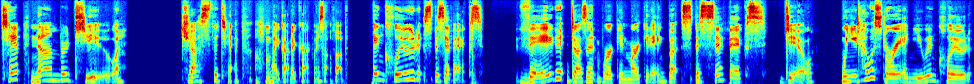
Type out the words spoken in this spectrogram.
Tip number two. Just the tip. Oh my God, I cracked myself up. Include specifics. Vague doesn't work in marketing, but specifics do. When you tell a story and you include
